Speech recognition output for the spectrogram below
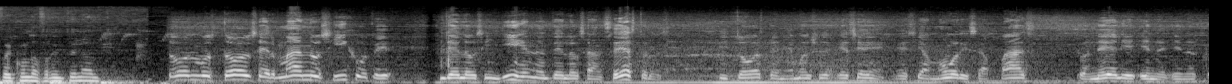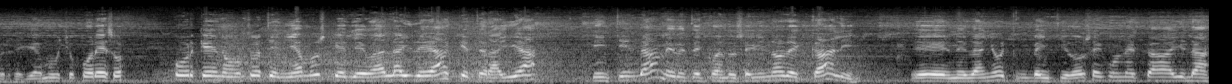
fue con la frente en alto. Somos todos hermanos, hijos de, de los indígenas, de los ancestros, y todos tenemos ese, ese amor, esa paz, con él y, nos perseguía mucho por eso, porque nosotros teníamos que llevar la idea que traía Quintín Dame desde cuando se vino de Cali. Eh, en el año 22, según está ahí la,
